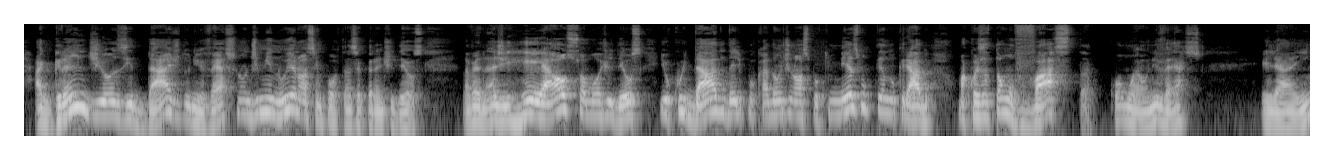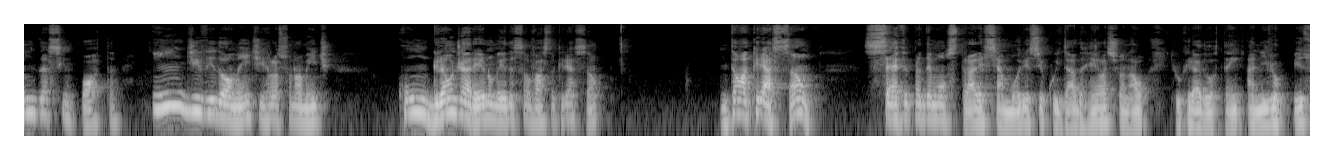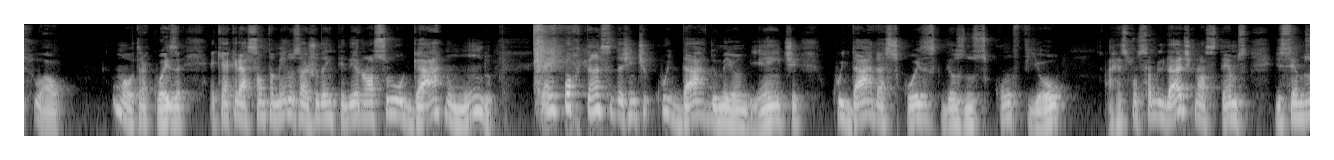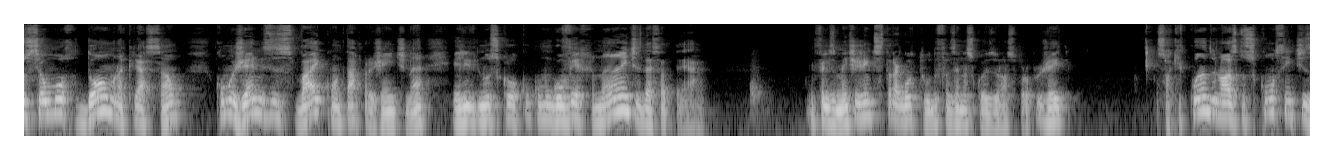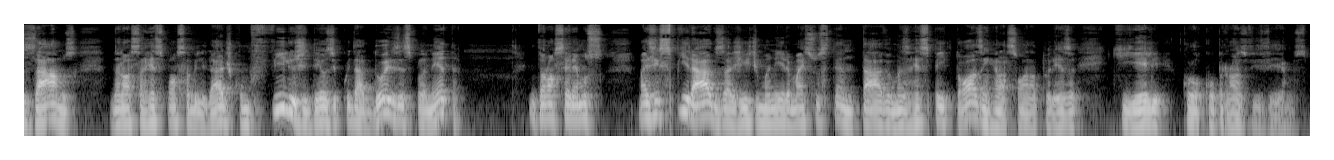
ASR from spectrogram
A grandiosidade do universo não diminui a nossa importância perante Deus. Na verdade, realça o amor de Deus e o cuidado dele por cada um de nós, porque mesmo tendo criado uma coisa tão vasta como é o universo, ele ainda se importa individualmente e relacionalmente com um grão de areia no meio dessa vasta criação. Então a criação serve para demonstrar esse amor e esse cuidado relacional que o Criador tem a nível pessoal. Uma outra coisa é que a criação também nos ajuda a entender o nosso lugar no mundo e a importância da gente cuidar do meio ambiente, cuidar das coisas que Deus nos confiou, a responsabilidade que nós temos de sermos o seu mordomo na criação, como Gênesis vai contar pra gente, né? Ele nos colocou como governantes dessa terra. Infelizmente a gente estragou tudo fazendo as coisas do nosso próprio jeito. Só que quando nós nos conscientizarmos da nossa responsabilidade como filhos de Deus e cuidadores desse planeta, então nós seremos mais inspirados a agir de maneira mais sustentável, mais respeitosa em relação à natureza que ele colocou para nós vivermos.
